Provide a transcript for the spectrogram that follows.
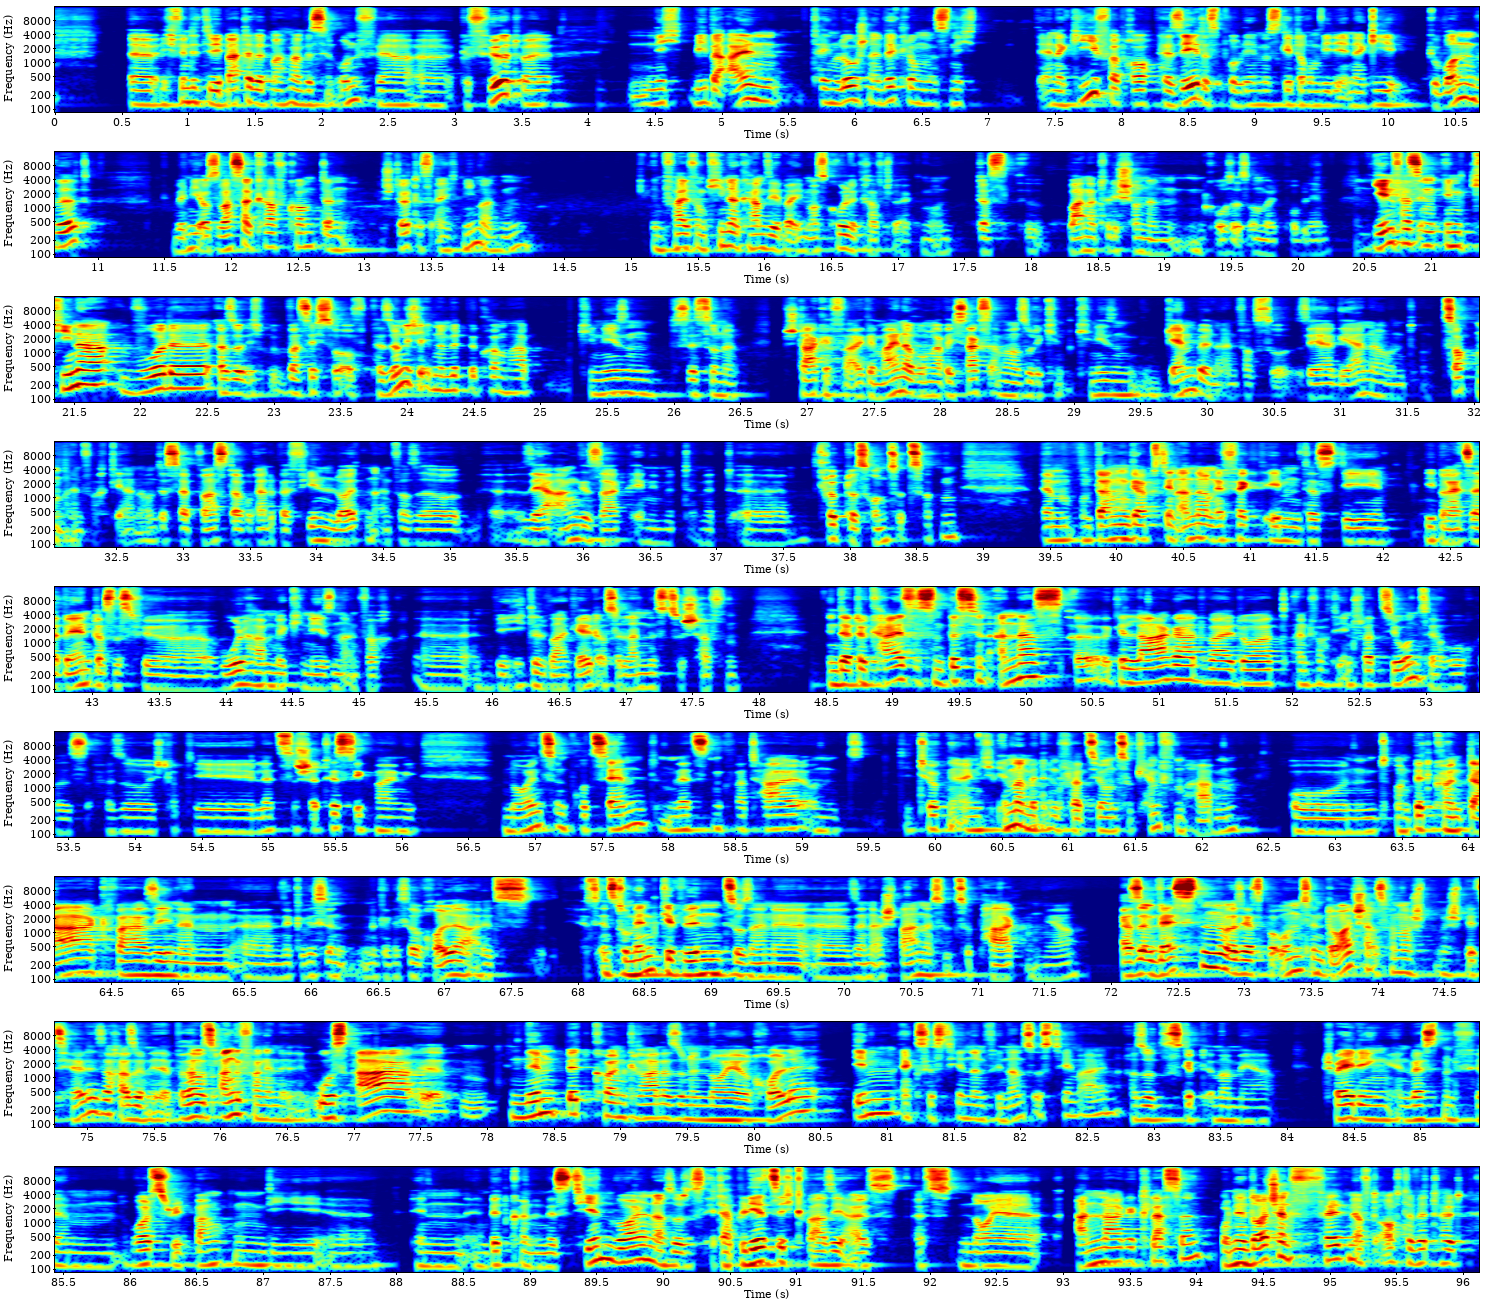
Äh, ich finde, die Debatte wird manchmal ein bisschen unfair äh, geführt, weil nicht, wie bei allen technologischen Entwicklungen, ist nicht der Energieverbrauch per se das Problem. Es geht darum, wie die Energie gewonnen wird. Wenn die aus Wasserkraft kommt, dann stört das eigentlich niemanden. Im Fall von China kamen sie aber eben aus Kohlekraftwerken und das äh, war natürlich schon ein, ein großes Umweltproblem. Jedenfalls in, in China wurde, also ich, was ich so auf persönlicher Ebene mitbekommen habe, Chinesen, das ist so eine starke Verallgemeinerung, aber ich sage es einfach mal so, die Chinesen gambeln einfach so sehr gerne und, und, zocken einfach gerne. Und deshalb war es da gerade bei vielen Leuten einfach so äh, sehr angesagt, irgendwie mit, mit äh, Kryptos rumzuzocken. Ähm, und dann gab es den anderen Effekt eben, dass die wie bereits erwähnt, dass es für wohlhabende Chinesen einfach äh, ein Vehikel war, Geld aus der Landes zu schaffen. In der Türkei ist es ein bisschen anders äh, gelagert, weil dort einfach die Inflation sehr hoch ist. Also ich glaube, die letzte Statistik war irgendwie 19 Prozent im letzten Quartal und die Türken eigentlich immer mit Inflation zu kämpfen haben. Und, und Bitcoin da quasi einen, äh, eine, gewisse, eine gewisse Rolle als, als Instrument gewinnt, so seine, äh, seine Ersparnisse zu parken, ja. Also im Westen, also jetzt bei uns in Deutschland, das war noch eine spezielle Sache. Also besonders angefangen in den USA äh, nimmt Bitcoin gerade so eine neue Rolle im existierenden Finanzsystem ein. Also es gibt immer mehr Trading, Investmentfirmen, Wall Street Banken, die äh, in, in Bitcoin investieren wollen. Also das etabliert sich quasi als, als neue Anlageklasse. Und in Deutschland fällt mir oft auf, da wird halt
